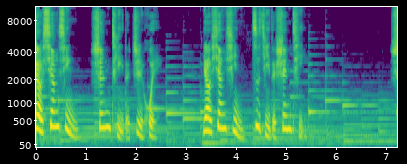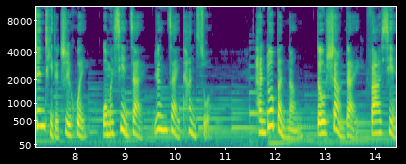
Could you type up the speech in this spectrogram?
要相信身体的智慧，要相信自己的身体。身体的智慧，我们现在仍在探索，很多本能都尚待发现。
